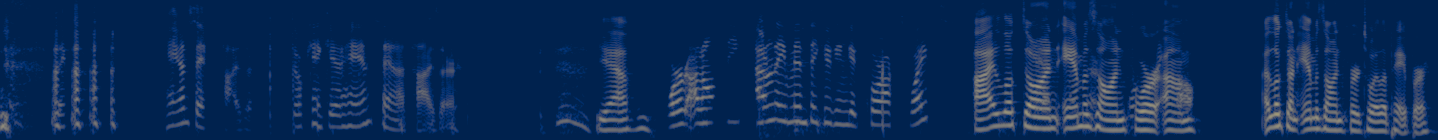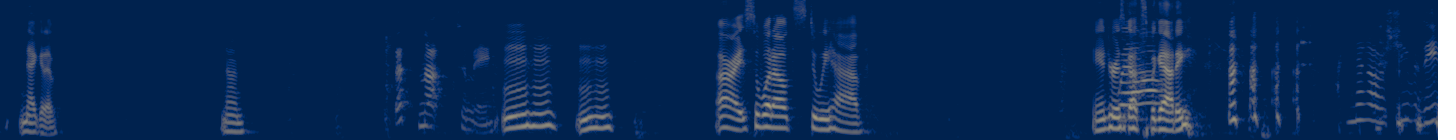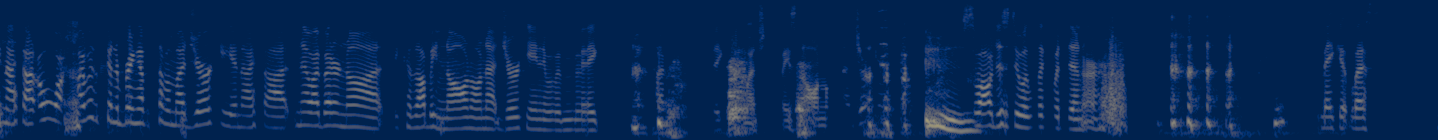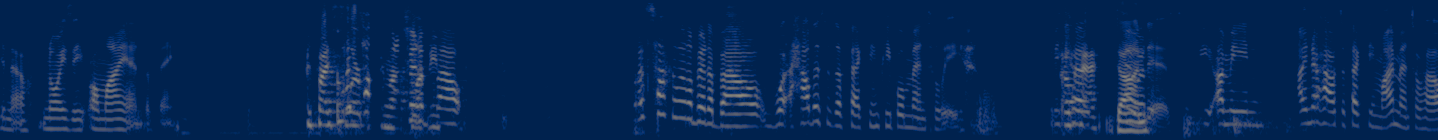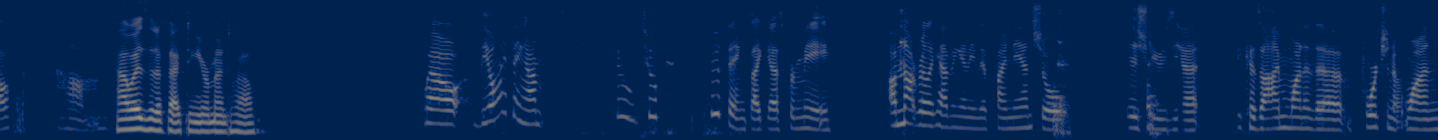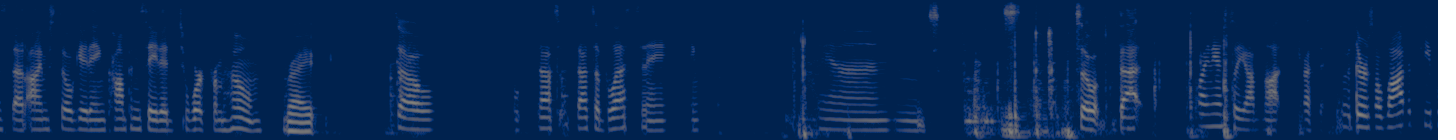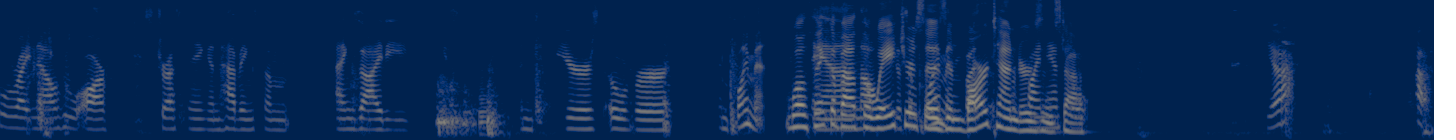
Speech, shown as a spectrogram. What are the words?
Hand sanitizer. Still can't get hand sanitizer. yeah, Or I don't think I don't even think you can get Clorox wipes. I looked on Yeah, Amazon for um, I looked on Amazon for toilet paper. Negative. None. That's nuts to me. Mm-hmm. Mm-hmm. All right. So what else do we have? Andrew's got spaghetti. No, she was eating. I thought, oh, I was going to bring up some of my jerky, and I thought, no, I better not because I'll be gnawing on that jerky, and it would make I would make too much noise gnawing on that jerky. So I'll just do a liquid dinner, make it less, you know, noisy on my end of things. If I Let's slurp too much, let me. about. Let's talk a little bit about what how this is affecting people mentally. Because Okay. no, Done. it is. I mean, I know how it's affecting my mental health. Um, How is it affecting your mental health? Well, the only thing I'm two two two things I guess for me. I'm not really having any of the financial issues yet because I'm one of the fortunate ones that I'm still getting compensated to work from home. Right. So that's that's a blessing. And so that financially I'm not stressing. But there's a lot of people right now who are stressing and having some anxieties and fears over employment. Well, think And about the waitresses and bartenders and stuff. Yeah. Yeah.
